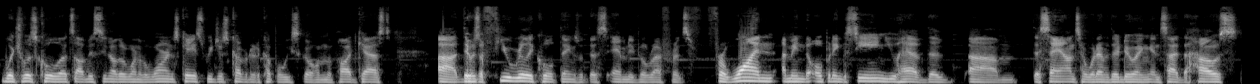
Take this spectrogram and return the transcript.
which was cool. That's obviously another one of the Warrens case. We just covered it a couple weeks ago on the podcast. Uh, there was a few really cool things with this Amityville reference. For one, I mean, the opening scene, you have the um, the seance or whatever they're doing inside the house.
